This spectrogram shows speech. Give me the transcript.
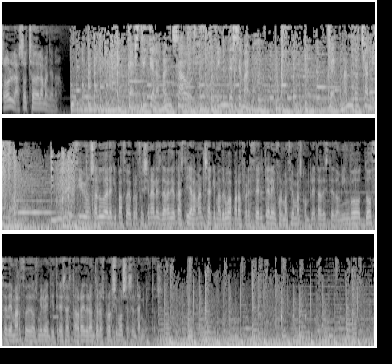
Son las 8 de la mañana. Castilla-La Mancha hoy, fin de semana. Fernando Chamito. Recibe un saludo del equipazo de profesionales de Radio Castilla-La Mancha que madruga para ofrecerte la información más completa de este domingo 12 de marzo de 2023 hasta ahora y durante los próximos 60 minutos.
